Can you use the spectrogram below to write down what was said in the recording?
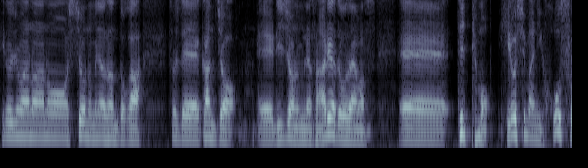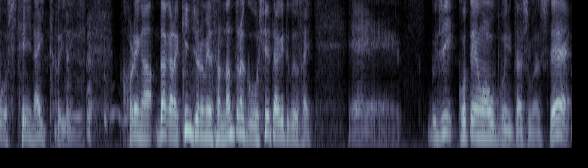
広島のあの、市長の皆さんとか、そして館長、えー、理事長の皆さんありがとうございます。えー、って言っても、広島に放送していないという、これが、だから近所の皆さんなんとなく教えてあげてください。えー、無事、個展はオープンいたしまして、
